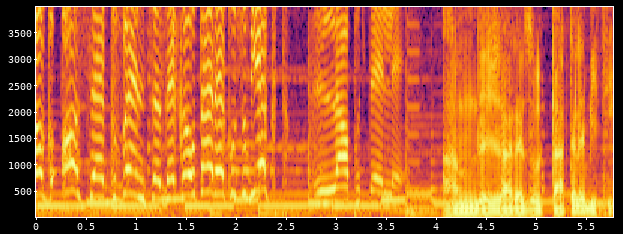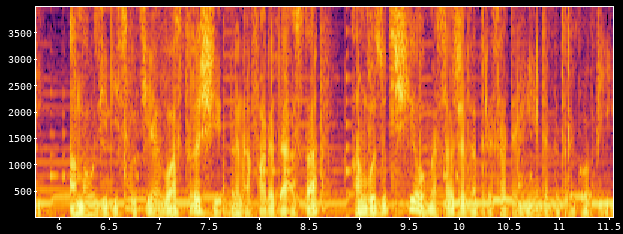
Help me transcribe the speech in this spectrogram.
rog, o secvență de căutare cu subiect. Laptele. Am deja rezultatele biții Am auzit discuția voastră și, în afară de asta, am văzut și eu mesajele adresate mie de către copii.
